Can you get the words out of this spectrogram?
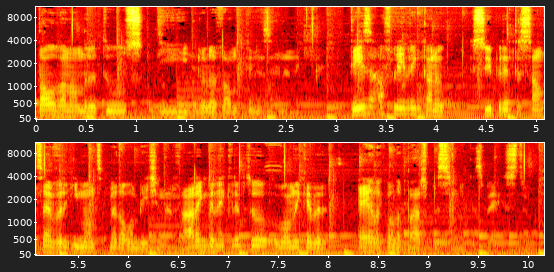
tal van andere tools die relevant kunnen zijn in de deze aflevering kan ook super interessant zijn voor iemand met al een beetje ervaring binnen crypto, want ik heb er eigenlijk wel een paar specialekes bij gestoken.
